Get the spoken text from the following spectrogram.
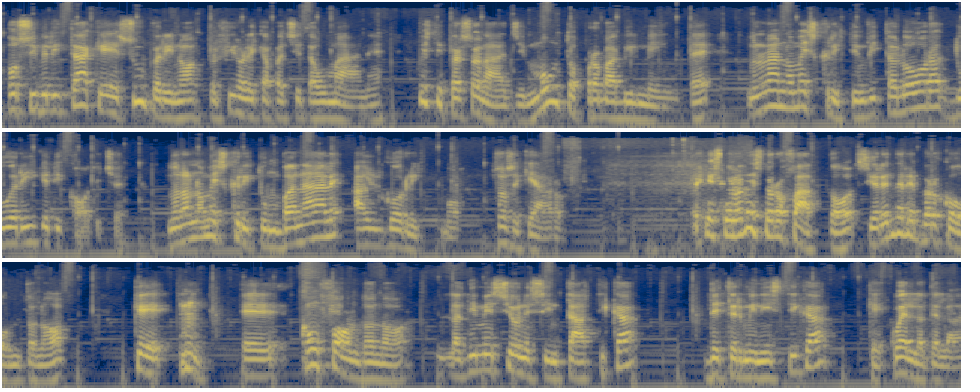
possibilità che superino perfino le capacità umane, questi personaggi molto probabilmente non hanno mai scritto in vita loro due righe di codice, non hanno mai scritto un banale algoritmo so se è chiaro. Perché se lo avessero fatto si renderebbero conto no? che eh, confondono la dimensione sintattica deterministica, che è quella della,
